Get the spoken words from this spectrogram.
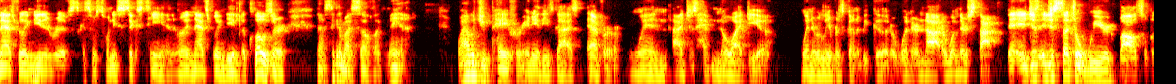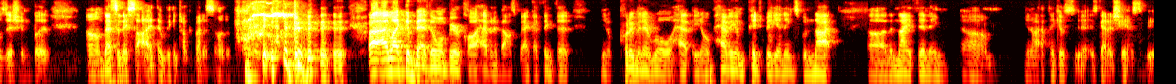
the Nats really needed. I guess it was 2016, and really Nats really needed a closer. And I was thinking to myself, like, man, why would you pay for any of these guys ever when I just have no idea when a reliever is going to be good or when they're not or when they're stopped? It just it's just such a weird volatile position, but. Um, that's an aside that we can talk about at some other I, I, like the bet though on Barraclough having to bounce back. I think that you know put him in that role, have you know having him pitch big innings, but not uh, the ninth inning. Um, you know, I think it's it's got a chance to be a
